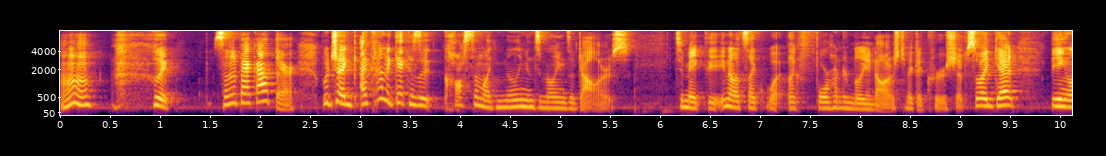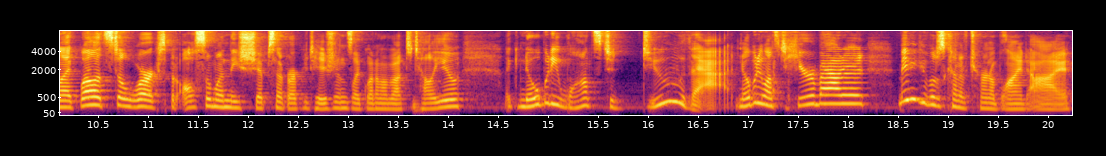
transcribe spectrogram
I like, send it back out there. Which I, I kind of get because it costs them like millions and millions of dollars to make the you know it's like what like 400 million dollars to make a cruise ship. So i get being like well it still works but also when these ships have reputations like what i'm about to tell you like nobody wants to do that. Nobody wants to hear about it. Maybe people just kind of turn a blind eye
